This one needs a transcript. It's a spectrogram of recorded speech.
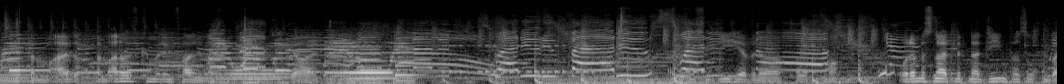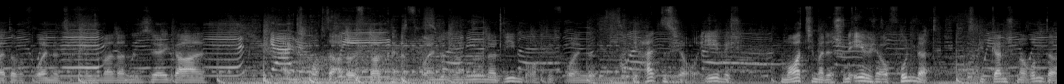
beim, Ad beim Adolf können wir den fallen lassen. Egal. müssen die hier wieder hoch machen. Oder müssen halt mit Nadine versuchen, weitere Freunde zu finden, weil dann ist ja egal. Eigentlich braucht der Adolf gar keine Freunde, sondern nur Nadine braucht die Freunde. Die halten sich auch ewig. Mortimer, der ist schon ewig auf 100. Das geht gar nicht mehr runter.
